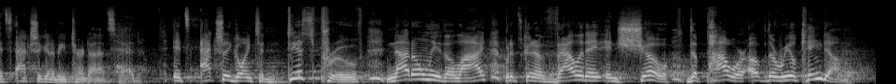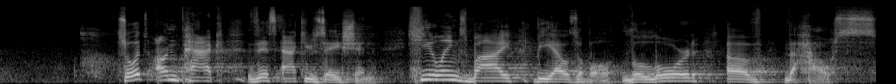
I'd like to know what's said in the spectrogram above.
it's actually going to be turned on its head. It's actually going to disprove not only the lie, but it's going to validate and show the power of the real kingdom. So let's unpack this accusation healings by Beelzebul, the Lord of the house.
